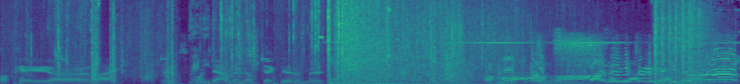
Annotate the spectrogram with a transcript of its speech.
Okay, uh, like, there's Ready one down in objective, and there's Oh, oh, they were trying to make each other up.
